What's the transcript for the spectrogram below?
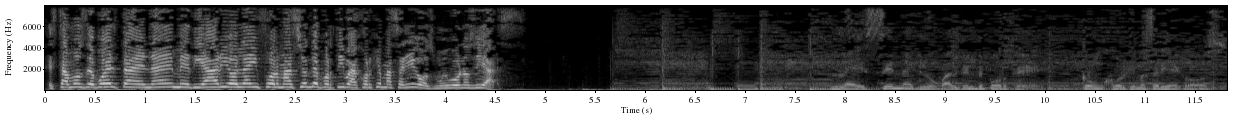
Estamos de vuelta en AM Diario, la información deportiva. Jorge Mazariegos, muy buenos días. La escena global del deporte con Jorge Mazariegos.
